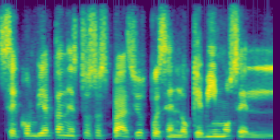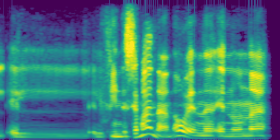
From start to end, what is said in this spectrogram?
se conviertan estos espacios pues en lo que vimos el, fin de semana, ¿no? En, una,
